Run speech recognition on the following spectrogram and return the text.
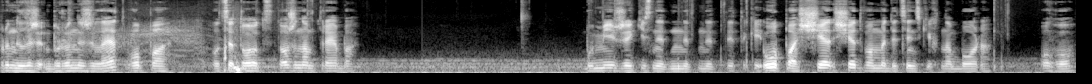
Бронеж... Бронежилет. Опа. Оце теж нам треба. Бо мій вже якийсь не, не, не, не такий. Опа, ще, ще два медицинських набора. Ого.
